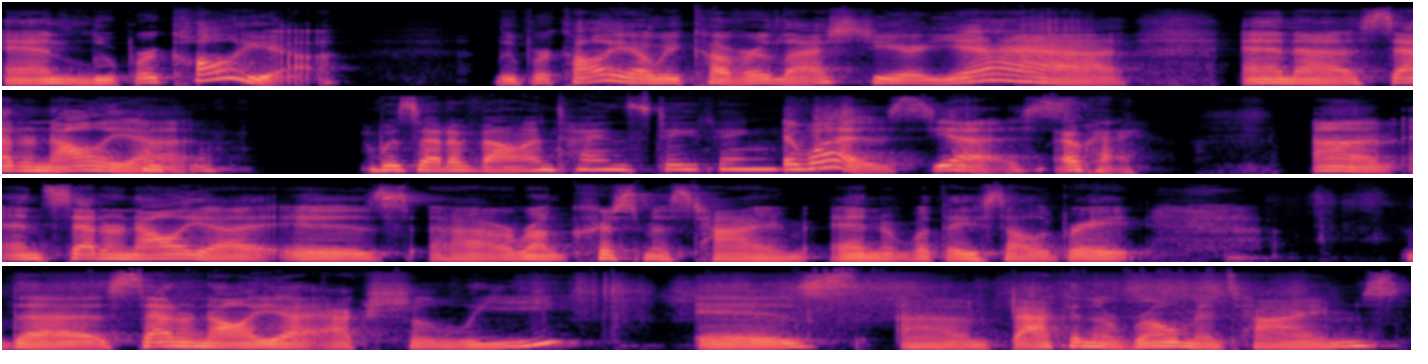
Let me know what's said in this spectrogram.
and Lupercalia. Lupercalia we covered last year. Yeah. And uh Saturnalia. Was that a Valentine's Day thing? It was, yes. Okay. Um, and Saturnalia is uh, around Christmas time and what they celebrate. The Saturnalia actually is um, back in the Roman times.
